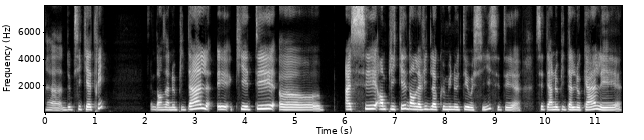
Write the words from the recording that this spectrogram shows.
de psychiatrie dans un hôpital et qui était assez impliqué dans la vie de la communauté aussi. C'était, un hôpital local et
